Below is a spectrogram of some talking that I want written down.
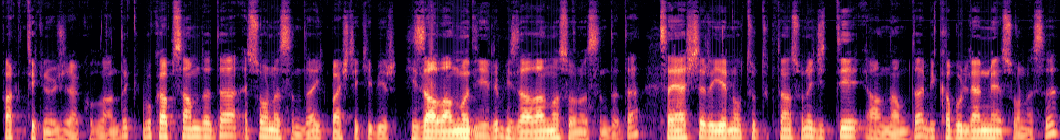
Farklı teknolojiler kullandık. Bu kapsamda da sonrasında ilk baştaki bir hizalanma diyelim. Hizalanma sonrasında da sayaçları yerine oturttuktan sonra ciddi anlamda bir kabullenme sonrası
